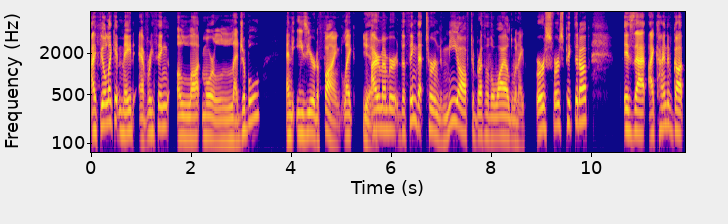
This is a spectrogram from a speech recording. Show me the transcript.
I feel like it made everything a lot more legible and easier to find. Like yeah I remember the thing that turned me off to Breath of the Wild when I first first picked it up is that I kind of got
